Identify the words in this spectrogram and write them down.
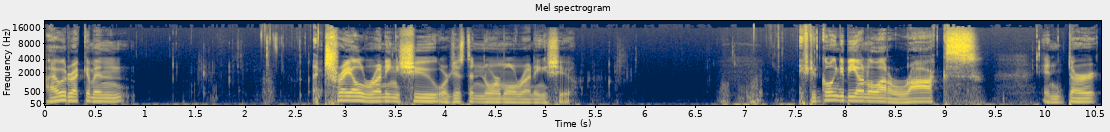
I would recommend a trail running shoe or just a normal running shoe. If you're going to be on a lot of rocks and dirt,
